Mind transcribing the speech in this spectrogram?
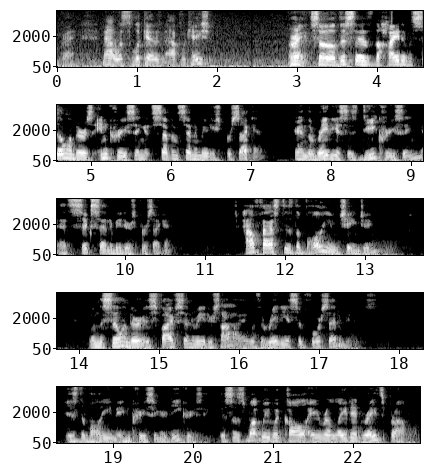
Okay, now let's look at an application. All right, so this says the height of a cylinder is increasing at 7 centimeters per second, and the radius is decreasing at 6 centimeters per second. How fast is the volume changing when the cylinder is 5 centimeters high with a radius of 4 centimeters? Is the volume increasing or decreasing? This is what we would call a related rates problem.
